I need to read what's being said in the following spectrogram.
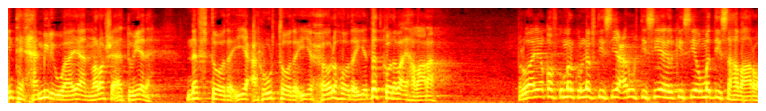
intay xamili waayaan nolosha adduunyada naftooda iyo caruurtooda iyo xoolahooda iyo dadkoodaba ay habaaraan. Bal waayo qofku markuu naftiisa iyo caruurtiisa iyo ehelkiisa iyo ummadiisa habaaro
